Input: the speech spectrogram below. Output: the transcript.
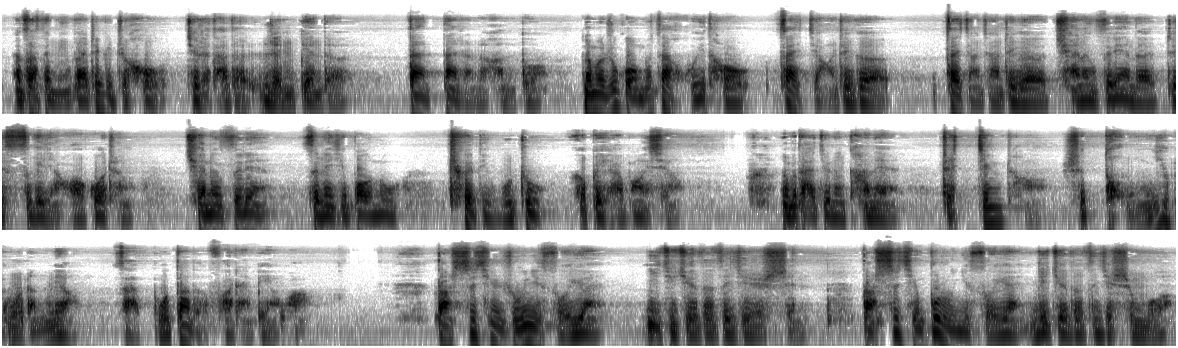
那当他明白这个之后，就是他的人变得淡淡然了很多。那么，如果我们再回头再讲这个，再讲讲这个全能自恋的这四个演化过程：全能自恋、自恋性暴怒、彻底无助和被害妄想。那么，大家就能看见，这经常是同一股能量在不断的发展变化。当事情如你所愿，你就觉得自己是神；当事情不如你所愿，你就觉得自己是魔。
